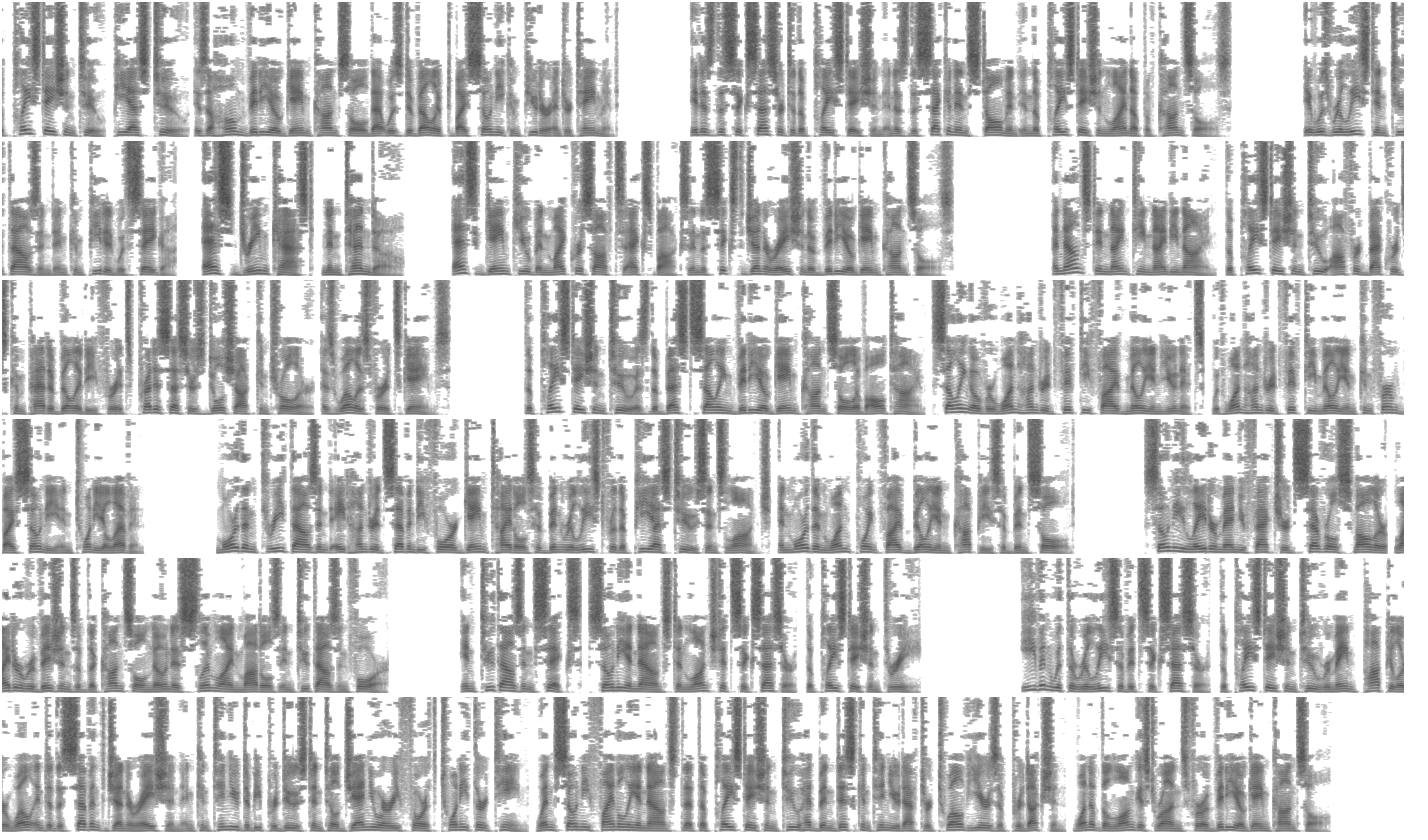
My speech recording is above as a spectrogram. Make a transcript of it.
The PlayStation 2 PS2 is a home video game console that was developed by Sony Computer Entertainment. It is the successor to the PlayStation and is the second installment in the PlayStation lineup of consoles. It was released in 2000 and competed with Sega's Dreamcast, Nintendo's GameCube and Microsoft's Xbox in the sixth generation of video game consoles. Announced in 1999, the PlayStation 2 offered backwards compatibility for its predecessor's DualShock controller, as well as for its games. The PlayStation 2 is the best-selling video game console of all time, selling over 155 million units, with 150 million confirmed by Sony in 2011. More than 3,874 game titles have been released for the PS2 since launch, and more than 1.5 billion copies have been sold. Sony later manufactured several smaller, lighter revisions of the console known as slimline models in 2004. In 2006, Sony announced and launched its successor, the PlayStation 3. Even with the release of its successor, the PlayStation 2 remained popular well into the seventh generation and continued to be produced until January 4, 2013, when Sony finally announced that the PlayStation 2 had been discontinued after 12 years of production, one of the longest runs for a video game console.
